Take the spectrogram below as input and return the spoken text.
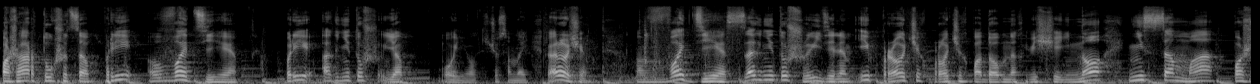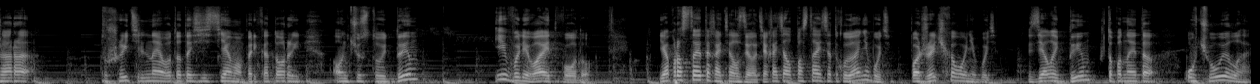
пожар тушится при воде, при огнетушении. Я... Ой, елки, что со мной? Короче, в воде с огнетушителем и прочих-прочих подобных вещей, но не сама пожара тушительная вот эта система, при которой он чувствует дым и выливает воду. Я просто это хотел сделать. Я хотел поставить это куда-нибудь, поджечь кого-нибудь, сделать дым, чтобы она это учуяла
